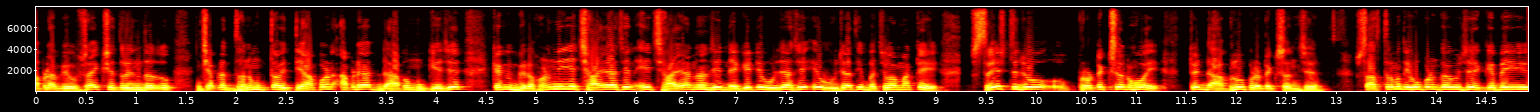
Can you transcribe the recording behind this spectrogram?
આપણા વ્યવસાય ક્ષેત્રની અંદર જે આપણે ધન મૂકતા હોય ત્યાં પણ આપણે આ ડાભ મૂકીએ છીએ. કારણ કે ગ્રહણની જે છાયા છે ને એ છાયાના જે નેગેટિવ ઊર્જા છે એ ઉર્જાથી બચવા માટે શ્રેષ્ઠ જો પ્રોટેક્શન હોય તો એ ડાભનું પ્રોટેક્શન છે. શાસ્ત્રમાં એવું પણ કહ્યું છે કે ભાઈ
